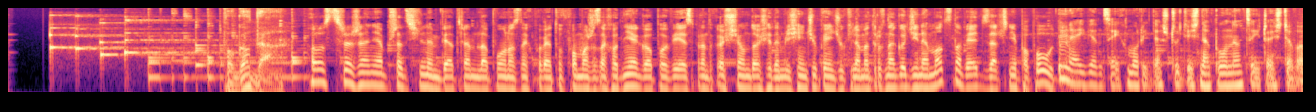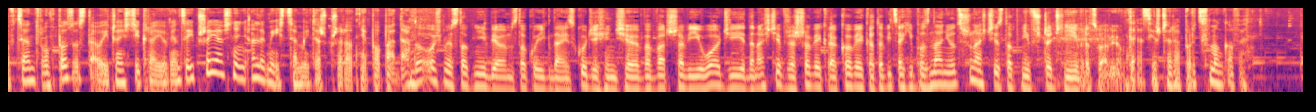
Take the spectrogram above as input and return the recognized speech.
Pogoda. Ostrzeżenia przed silnym wiatrem dla północnych powiatów Pomorza Zachodniego powieje z prędkością do 75 km na godzinę. Mocno wiać zacznie po południu. Najwięcej chmur i deszczu dziś na północy i częściowo w centrum. W pozostałej części kraju więcej przejaśnień, ale miejscami też przelotnie popada. Do 8 stopni w Białymstoku i Gdańsku, 10 we Warszawie i Łodzi, 11 w Rzeszowie, Krakowie, Katowicach i Poznaniu, 13 stopni w Szczecinie i Wrocławiu. Teraz jeszcze raport smogowy.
